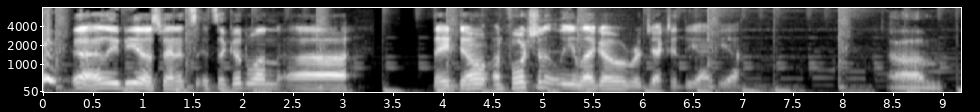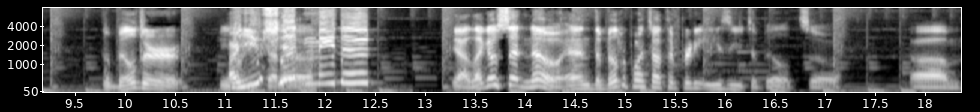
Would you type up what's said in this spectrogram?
good yeah ledos man it's it's a good one uh they don't unfortunately lego rejected the idea um the builder you know, Are you he's a- shitting me, dude? yeah lego said no and the builder points out they're pretty easy to build so um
